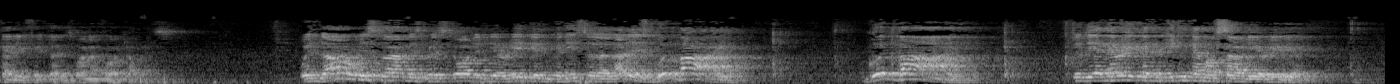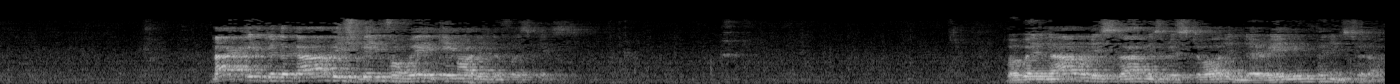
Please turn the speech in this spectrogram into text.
Caliphate, that is one of our topics. When Darul Islam is restored in the Arabian Peninsula, that is goodbye. Goodbye to the American Kingdom of Saudi Arabia back into the garbage bin from where it came out in the first place. But when Darul Islam is restored in the Arabian Peninsula,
